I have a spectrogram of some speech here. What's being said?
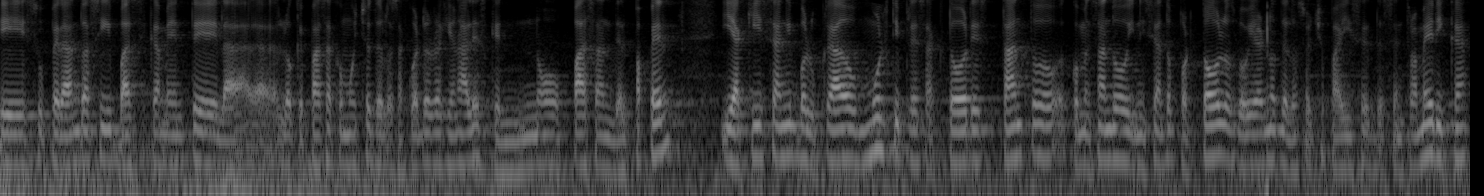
eh, superando así básicamente lo que pasa con muchos de los acuerdos regionales que no pasan del papel. Y aquí se han involucrado múltiples actores, tanto comenzando iniciando por todos los gobiernos de los ocho países de Centroamérica,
